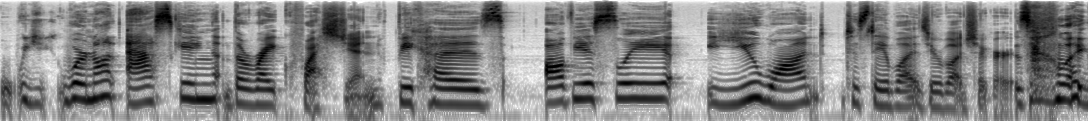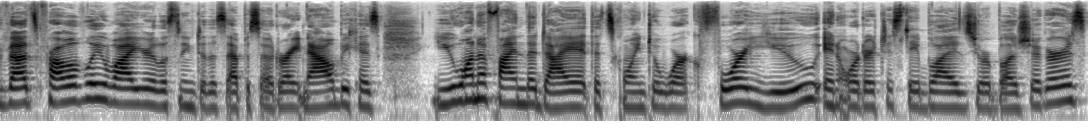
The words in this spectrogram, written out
we're not asking the right question because obviously you want to stabilize your blood sugars. like, that's probably why you're listening to this episode right now because you want to find the diet that's going to work for you in order to stabilize your blood sugars.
